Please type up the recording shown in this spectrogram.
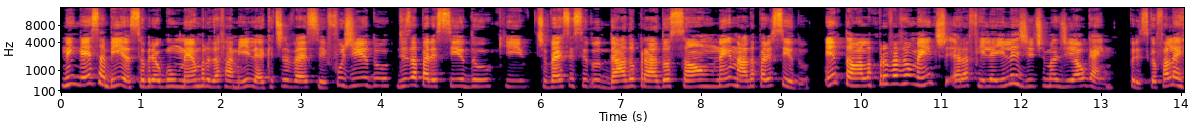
Ninguém sabia sobre algum membro da família que tivesse fugido, desaparecido, que tivesse sido dado para adoção, nem nada parecido. Então ela provavelmente era filha ilegítima de alguém. Por isso que eu falei,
